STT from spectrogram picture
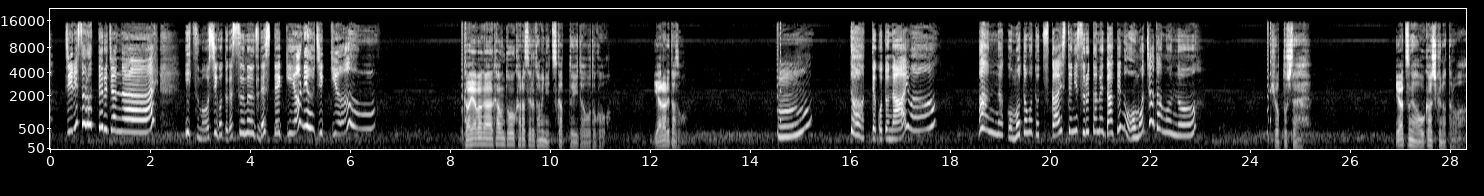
っちり揃ってるじゃないいつもお仕事がスムーズで素敵よ、リュウジキュン。茅場がアカウントを枯らせるために使っていた男、やられたぞ。ん？どうってことないわ。あんな子もともと使い捨てにするためだけのおもちゃだもの。ひょっとして、奴がおかしくなったのは、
